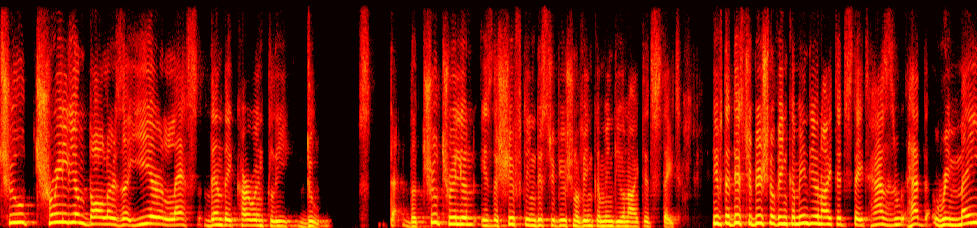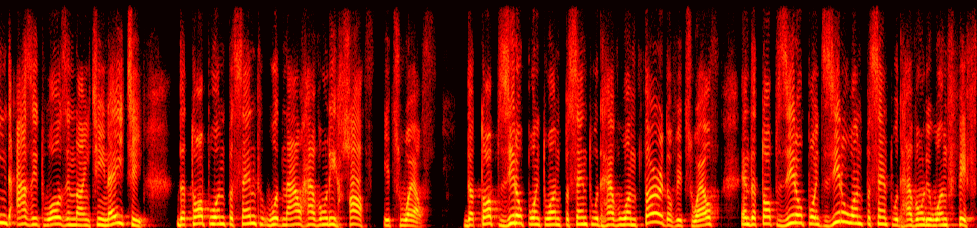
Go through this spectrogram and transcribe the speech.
$2 trillion a year less than they currently do. The two trillion is the shift in distribution of income in the United States. If the distribution of income in the United States has had remained as it was in 1980, the top 1% would now have only half its wealth. The top 0.1% would have one third of its wealth, and the top 0.01% would have only one fifth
